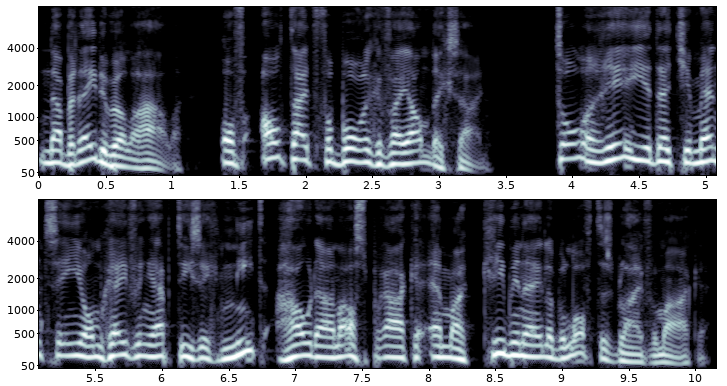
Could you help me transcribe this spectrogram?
naar beneden willen halen? Of altijd verborgen vijandig zijn? Tolereer je dat je mensen in je omgeving hebt die zich niet houden aan afspraken en maar criminele beloftes blijven maken?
